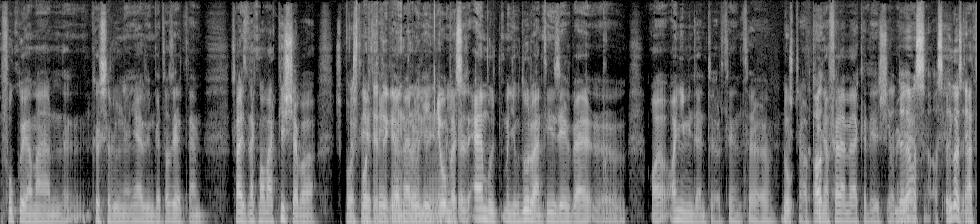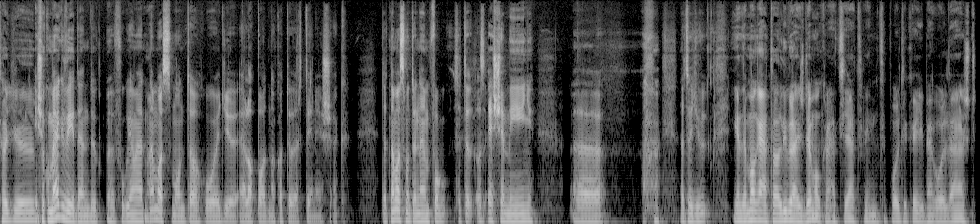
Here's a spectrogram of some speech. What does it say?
Fukuyamán köszörülni a nyelvünket azért nem Szóval eznek ma már kisebb a sportértéke, mert egy, jó, az elmúlt mondjuk durván tíz évben annyi minden történt. Most a Kína a, felemelkedése. De nem az, az, az igaz. Tehát, hogy, és akkor megvédendő mert nem azt mondta, hogy elapadnak a történések. Tehát nem azt mondta, hogy nem fog, tehát az esemény tehát, hogy... Igen, de magát a liberális demokráciát, mint politikai megoldást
